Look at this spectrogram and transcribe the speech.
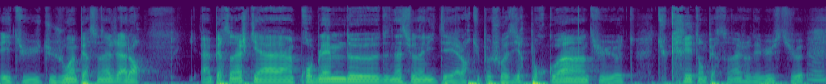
et tu, tu joues un personnage. Alors un personnage qui a un problème de, de nationalité. Alors tu peux choisir pourquoi. hein, tu, tu crées ton personnage au début si tu veux. Mm.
